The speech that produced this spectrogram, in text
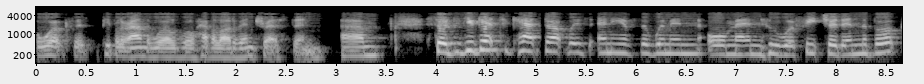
work that people around the world will have a lot of interest in. Um, so, did you get to catch up with any of the women or men who were featured in the book?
